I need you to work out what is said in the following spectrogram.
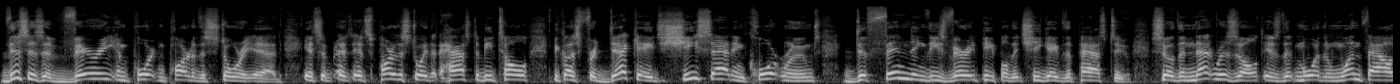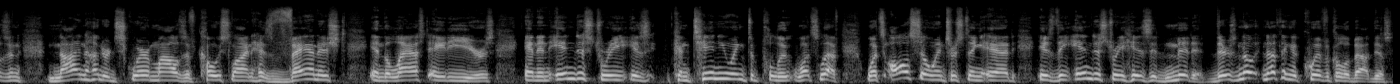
This is a very important part of the story, Ed. It's a, it's part of the story that has to be told because for decades she sat in courtrooms defending these very people that she gave the pass to. So the net result is that more than 1,900 square miles of coastline has vanished in the last 80 years, and an industry is continuing to pollute what's left. What's also interesting, Ed, is the industry has admitted there's no nothing equivalent unequivocal about this.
